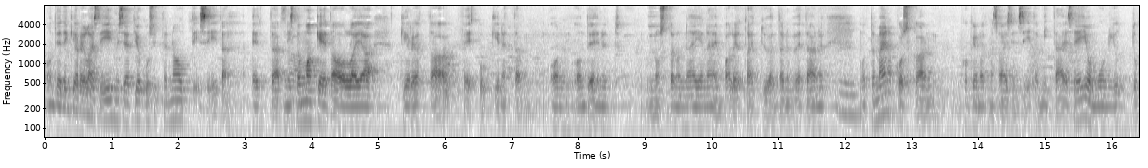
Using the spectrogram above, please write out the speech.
on tietenkin erilaisia ihmisiä, että joku sitten nauttii siitä, että Saa. niistä on makeeta olla ja kirjoittaa Facebookiin, että on, on tehnyt, nostanut näin ja näin paljon tai työntänyt, vetänyt. Mm. Mutta mä en ole koskaan kokenut, että mä saisin siitä mitään ja se ei ole mun juttu.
